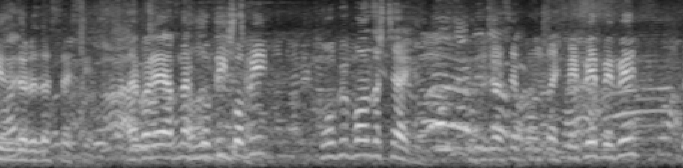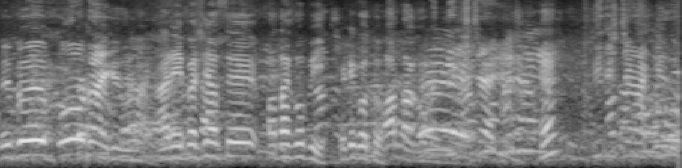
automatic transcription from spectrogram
কেজি ধরে যাচ্ছে আজকে তারপরে আপনার কপি কপি? কপি পঞ্চাশ টাকা কপি যাচ্ছে পঞ্চাশ। পেঁপে পেঁপে? পেঁপে পনেরো টাকা কেজি আর এই পাশে আছে পাতাকপি এটা কত? তিরিশ টাকা হ্যাঁ? তিরিশ টাকা কেজি।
